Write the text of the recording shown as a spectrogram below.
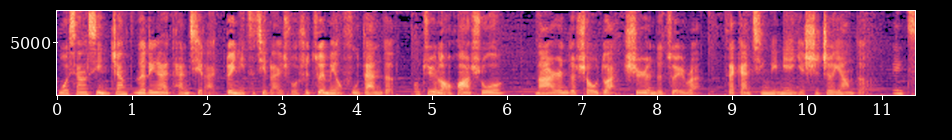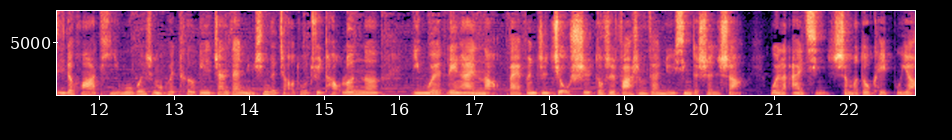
我相信这样子的恋爱谈起来，对你自己来说是最没有负担的。用句老话说。拿人的手短，吃人的嘴软，在感情里面也是这样的。这一集的话题，我为什么会特别站在女性的角度去讨论呢？因为恋爱脑百分之九十都是发生在女性的身上。为了爱情，什么都可以不要；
